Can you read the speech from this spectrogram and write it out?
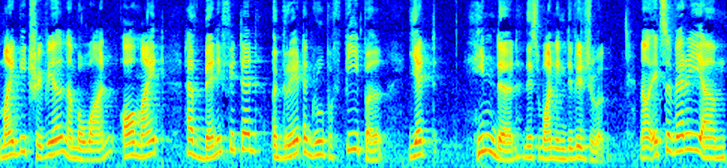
might be trivial, number one, or might have benefited a greater group of people, yet hindered this one individual. Now, it's a very um,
